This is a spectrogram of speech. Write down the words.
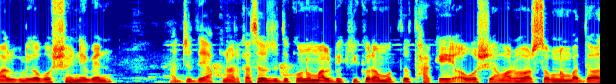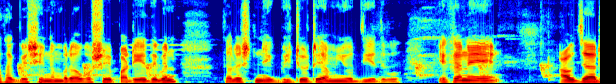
মালগুলি অবশ্যই নেবেন। আর যদি আপনার কাছেও যদি কোনো মাল বিক্রি করার মতো থাকে, অবশ্যই আমার হোয়াটসঅ্যাপ নাম্বার দেওয়া থাকবে, সেই নাম্বারে অবশ্যই পাঠিয়ে দেবেন। তাহলে স্নেক ভিডিওটি আমিও দিয়ে দেব। এখানে আউজার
